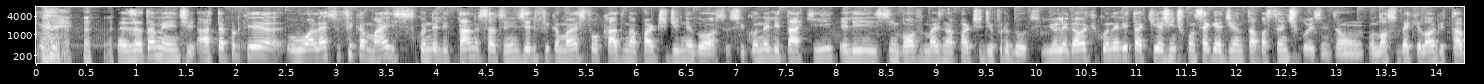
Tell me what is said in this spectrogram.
Exatamente. Até porque o Alessio fica fica mais, quando ele tá nos Estados Unidos, ele fica mais focado na parte de negócios. E quando ele tá aqui, ele se envolve mais na parte de produtos. E o legal é que quando ele tá aqui, a gente consegue adiantar bastante coisa. Então, o nosso backlog tá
